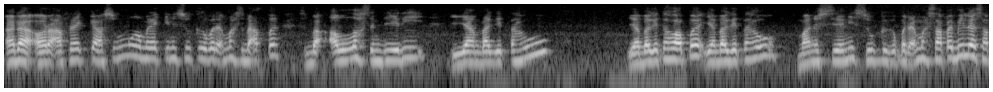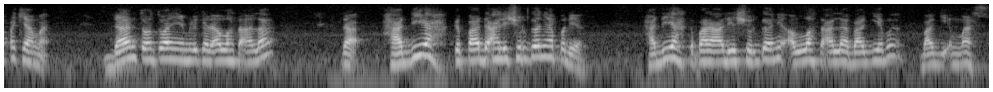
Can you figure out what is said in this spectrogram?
ada orang Afrika, semua mereka ni suka kepada emas sebab apa? Sebab Allah sendiri yang bagi tahu yang bagi tahu apa? Yang bagi tahu manusia ni suka kepada emas sampai bila? Sampai kiamat. Dan tuan-tuan yang memiliki Allah Taala, tak hadiah kepada ahli syurga ni apa dia? Hadiah kepada ahli syurga ni Allah Taala bagi apa? Bagi emas.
